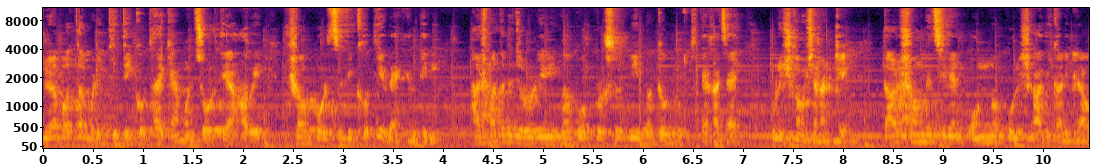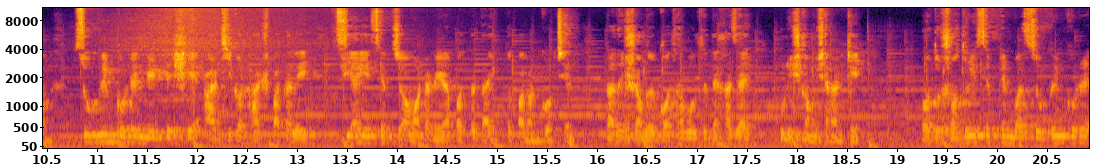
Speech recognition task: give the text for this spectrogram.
নিরাপত্তা বৃদ্ধিতে কোথায় কেমন জোর দেওয়া হবে, সব পরিস্থিতি খতিয়ে দেখেন তিনি। হাসপাতালে জরুরি বিভাগ ও প্রসূতি বিভাগেও ঢুকতে দেখা যায় পুলিশ কমিশনারকে। তার সঙ্গে ছিলেন অন্য পুলিশ আধিকারিকরাও। সুপ্রিম কোর্টের নির্দেশে আরজিকর হাসপাতালে সিআইএসএফ জমাটা নিরাপত্তা দায়িত্ব পালন করছেন। তাদের সঙ্গে কথা বলতে দেখা যায় পুলিশ কমিশনারকে। গত সতেরোই সেপ্টেম্বর সুপ্রিম কোর্টের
